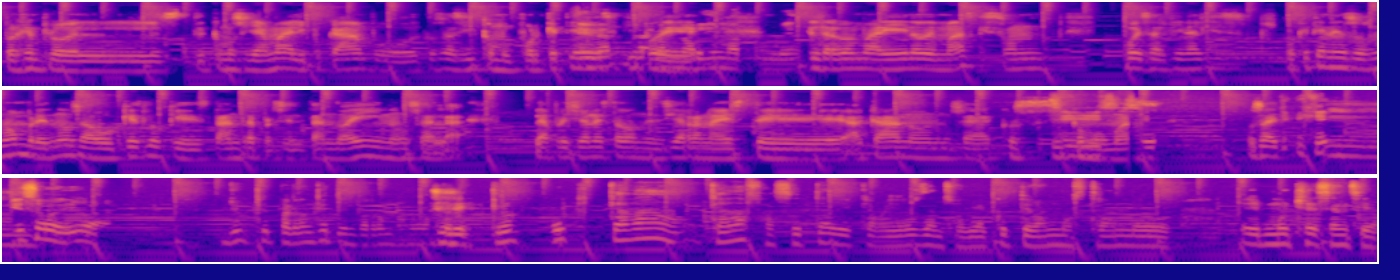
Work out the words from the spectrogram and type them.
por ejemplo, el, este, ¿cómo se llama? El hipocampo, cosas así, como, ¿por qué tiene ese tipo de. el dragón marino, demás, que son, pues al final dices, pues, ¿por qué tienen esos nombres, no? O sea, o qué es lo que están representando ahí, ¿no? O sea, la, la prisión está donde encierran a este, a Canon, o sea, cosas así como más. O sea, y... eso iba yo que, perdón que te interrumpa, Creo, que cada, cada faceta de Caballeros del Zodiaco te van mostrando eh, mucha esencia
